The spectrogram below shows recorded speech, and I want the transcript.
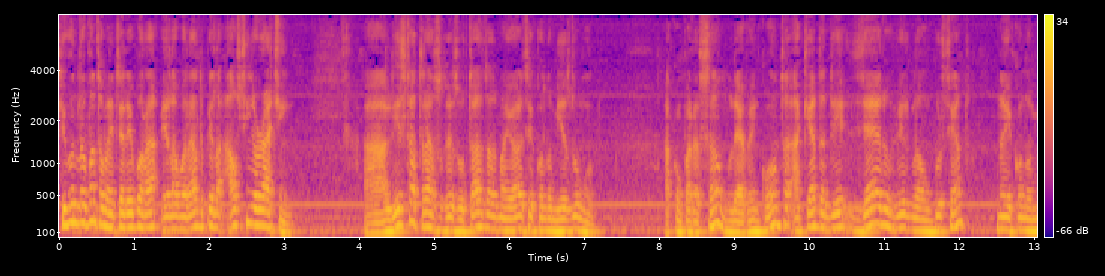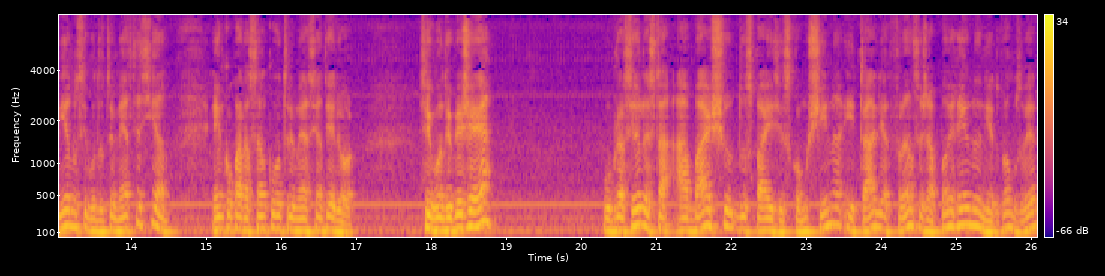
segundo o levantamento elaborado pela Austin Rating. A lista traz os resultados das maiores economias do mundo. A comparação leva em conta a queda de 0,1% na economia no segundo trimestre deste ano, em comparação com o trimestre anterior. Segundo o IBGE, o Brasil está abaixo dos países como China, Itália, França, Japão e Reino Unido. Vamos ver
